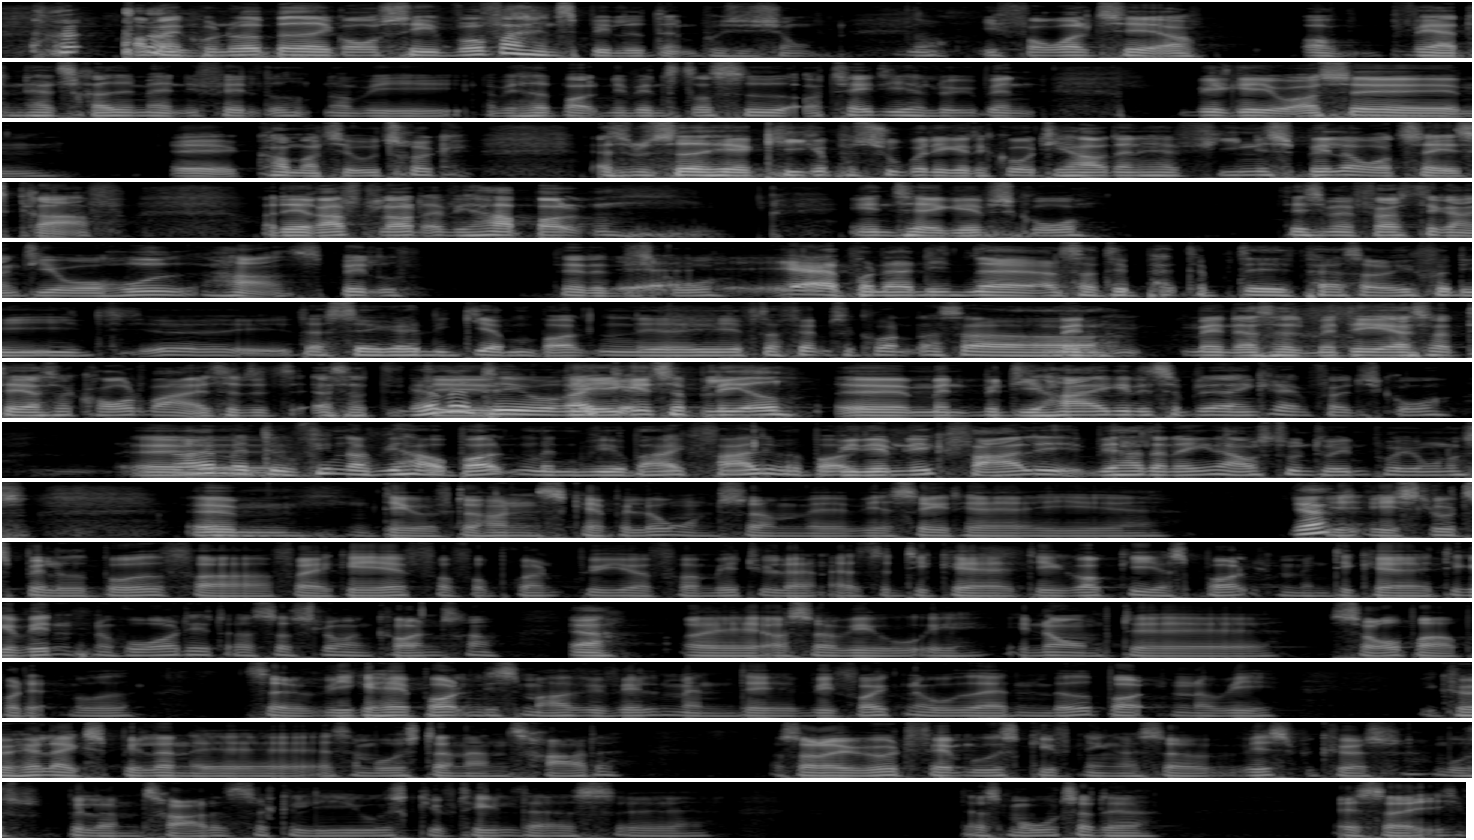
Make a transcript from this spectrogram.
Og man kunne noget bedre i går se, hvorfor han spillede den position no. I forhold til at, at være den her tredje mand i feltet, når vi, når vi havde bolden i venstre side, og tage de her løb ind. Hvilket jo også øh, øh, kommer til udtryk. Altså nu sidder jeg her og kigger på Superliga.dk, de har jo den her fine spilovertagsgraf. Og det er ret flot, at vi har bolden indtil AGF scorer. Det er simpelthen første gang, de overhovedet har spillet. Det er da de ja. scorer. Ja, på den anden linje, altså det, det, det, passer jo ikke, fordi øh, der sikkert lige giver dem bolden øh, efter 5 sekunder, så... Men, men, altså, men det er så, det er så kortvarigt, så det, altså, det, Jamen, det er jo det er ikke etableret, øh, men, men de har ikke et etableret angreb, før de scorer. Nej, men det er jo fint nok, vi har jo bolden, men vi er jo bare ikke farlige med Vi er bolden. nemlig ikke farlige. Vi har den ene afslutning, du er inde på, Jonas. Øhm, Det er jo efterhånden en skabelon, som øh, vi har set her i, øh, Ja. i, i slutspillet, både for, for AGF og for Brøndby og for Midtjylland. Altså, de kan, de kan godt give os bold, men de kan, de kan vinde den hurtigt, og så slå en kontra. Ja. Og, øh, og så er vi jo øh, enormt øh, sårbare på den måde. Så vi kan have bolden lige så meget, vi vil, men det, vi får ikke noget ud af den med bolden, og vi, vi kører heller ikke spillerne, øh, altså modstanderen trætte. Og så er der jo øvrigt fem udskiftninger, så hvis vi kører modspillerne trætte, så kan lige udskifte hele deres, øh, deres motor der. Altså, i-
